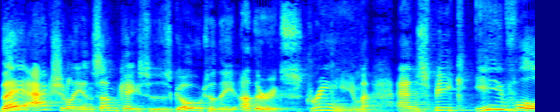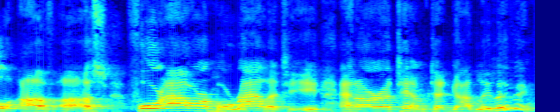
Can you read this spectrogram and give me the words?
they actually, in some cases, go to the other extreme and speak evil of us for our morality and our attempt at godly living.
